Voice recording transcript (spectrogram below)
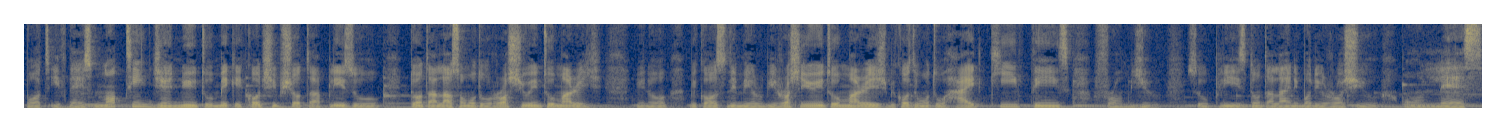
But if there is nothing genuine genuine to make a courtship shorter, please oh, don't allow someone to rush you into marriage you know, because they may be rushing you into marriage because they want to hide key things from you. So please don't allow anybody rush you unless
